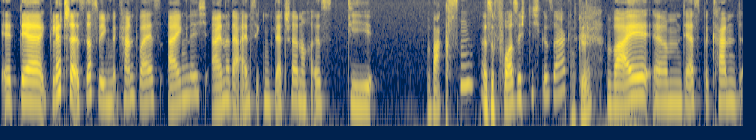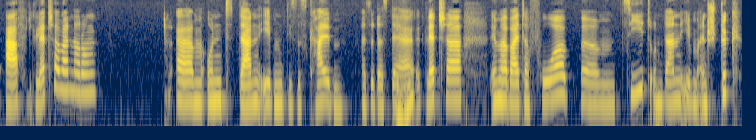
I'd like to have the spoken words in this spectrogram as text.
äh, der Gletscher ist deswegen bekannt, weil es eigentlich einer der einzigen Gletscher noch ist, die wachsen, also vorsichtig gesagt, Okay. weil ähm, der ist bekannt A für die Gletscherwanderung ähm, und dann eben dieses Kalben. Also dass der Mhm. Gletscher immer weiter vorzieht ähm, zieht und dann eben ein Stück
